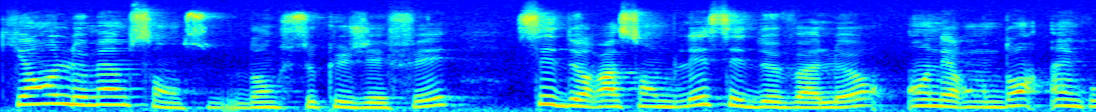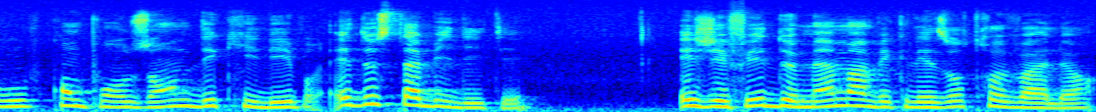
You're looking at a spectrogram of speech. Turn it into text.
qui ont le même sens. Donc ce que j'ai fait, c'est de rassembler ces deux valeurs en les rendant un groupe composant d'équilibre et de stabilité. Et j'ai fait de même avec les autres valeurs.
